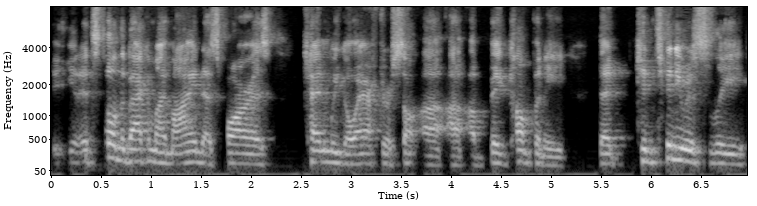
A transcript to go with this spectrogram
it's still in the back of my mind as far as can we go after some, a, a a big company that continuously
